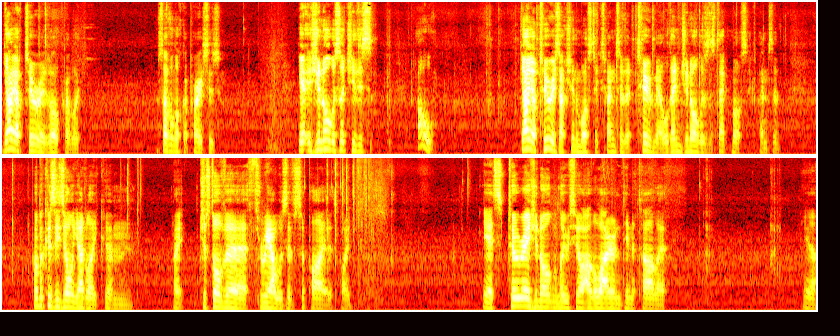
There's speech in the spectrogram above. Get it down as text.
Yaya Toure as well, probably. Let's have a look at prices. Yeah, Janot was literally this... Oh. Toure is actually the most expensive at 2 mil, then Janot was the second most expensive. Probably because he's only had like, um, like just over 3 hours of supply at this point. Yeah, it's Toure, Janot, Lucio, Aguirre and Di Natale. Yeah.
